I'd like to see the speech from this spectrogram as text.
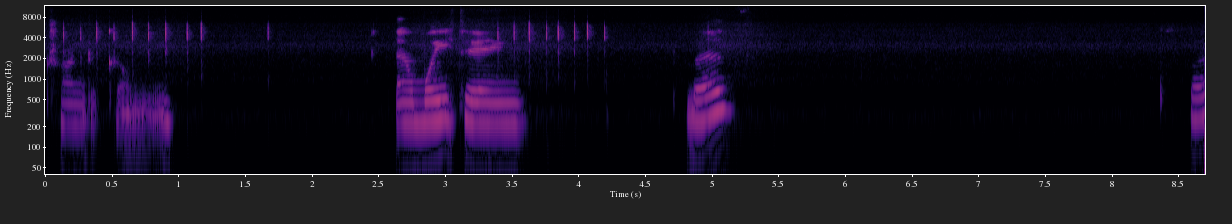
trying to kill me? I'm waiting. Liz? Liz?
